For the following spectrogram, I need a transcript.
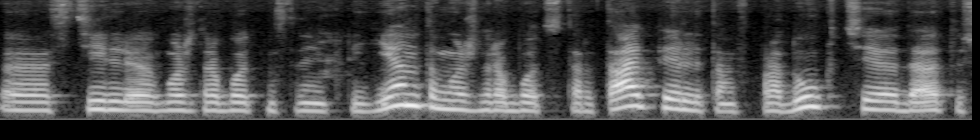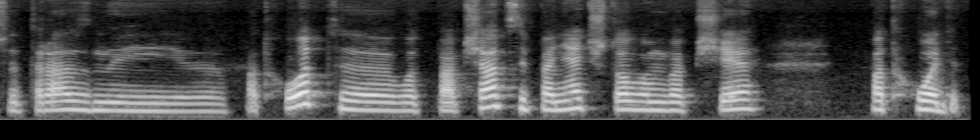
э, стиль, можно работать на стороне клиента, можно работать в стартапе или там в продукте, да, то есть это разный э, подход, э, вот пообщаться и понять, что вам вообще подходит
